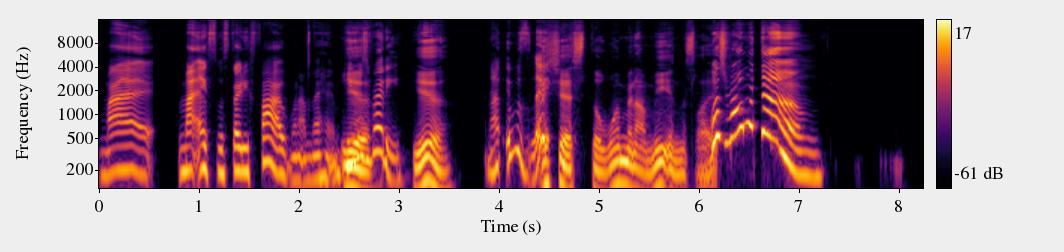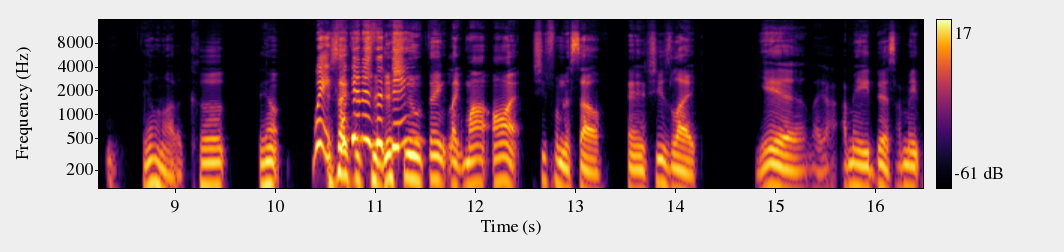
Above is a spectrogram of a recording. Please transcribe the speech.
my my ex was thirty five when I met him. He was ready. yeah. And I- it was lit. It's just the women I'm meeting. It's like What's wrong with them? they don't know how to cook. They don't. Wait, it's like the a traditional thing. thing. Like my aunt, she's from the south, and she's like, "Yeah, like I made this. I made.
